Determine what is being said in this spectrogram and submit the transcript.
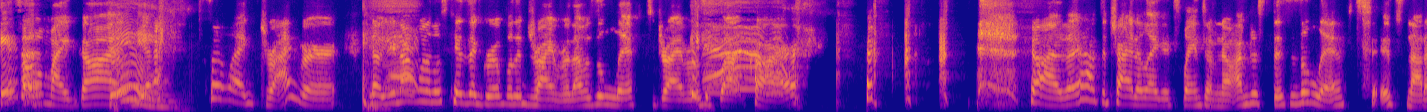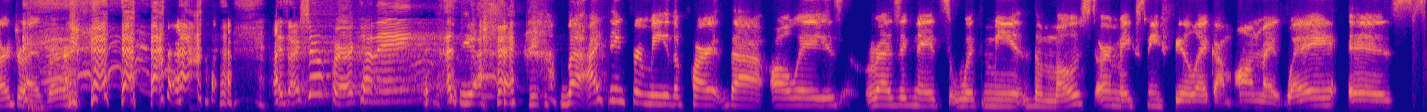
it's oh a my God. Yeah. So, like, driver. No, you're not one of those kids that grew up with a driver. That was a Lyft driver with a black car. God, I have to try to like explain to him. No, I'm just, this is a Lyft. It's not our driver. Is our chauffeur coming? yeah. But I think for me, the part that always resonates with me the most or makes me feel like I'm on my way is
